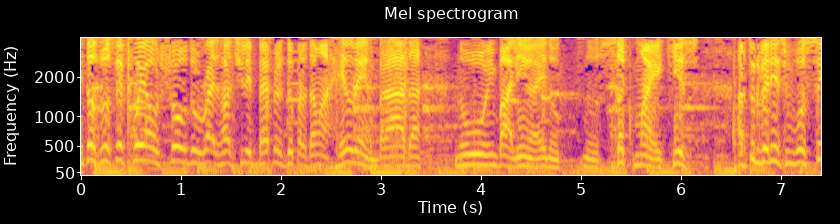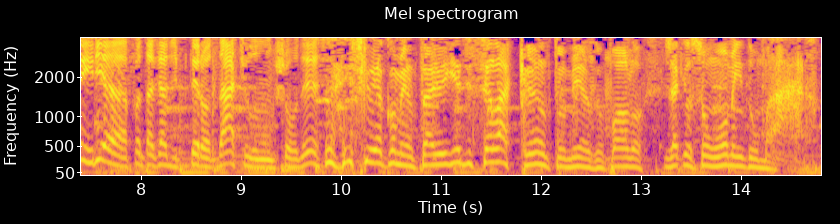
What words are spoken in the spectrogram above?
Então se você foi ao show do Red Hot Chili Peppers, deu pra dar uma relembrada no embalinho aí, no, no Suck My Kiss. Arthur Veríssimo, você iria fantasiado de pterodátilo num show desse? Isso que eu ia comentar, eu iria de selacanto mesmo, Paulo, já que eu sou um homem do mar.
